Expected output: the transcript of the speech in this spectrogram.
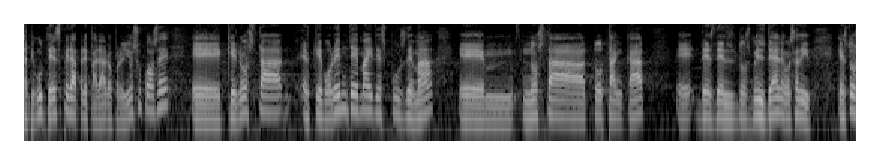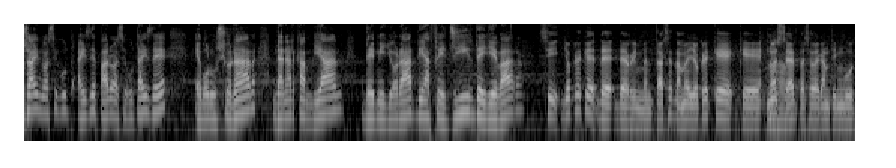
han tingut temps per a preparar-ho, però jo supose eh, que no està, el que veurem demà i després demà eh, no està tot tancat eh, des del 2010, és a dir, aquests anys no ha sigut anys de paro, ha sigut anys d'evolucionar, d'anar canviant, de millorar, d'afegir, de llevar... Sí, jo crec que de, de reinventar-se també, jo crec que, que no -huh. és cert això de que han tingut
